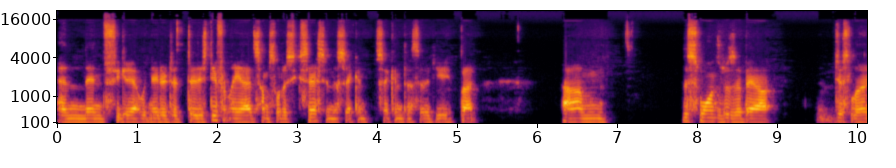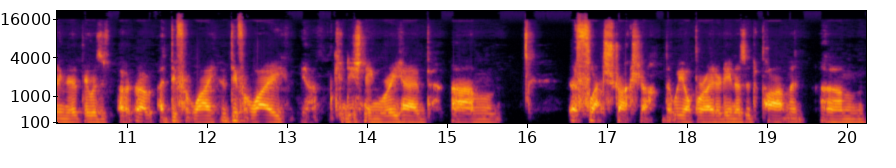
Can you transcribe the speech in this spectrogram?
and then figured out we needed to do this differently I had some sort of success in the second second to third year. But um, the Swans was about just learning that there was a, a, a different way, a different way, you know, conditioning, rehab, um, a flat structure that we operated in as a department, um,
